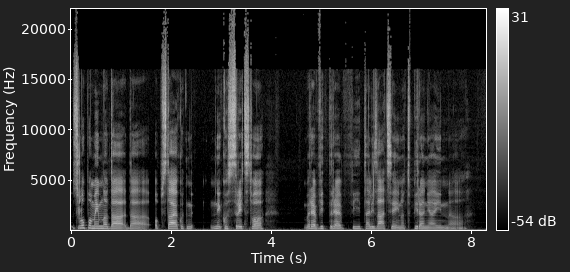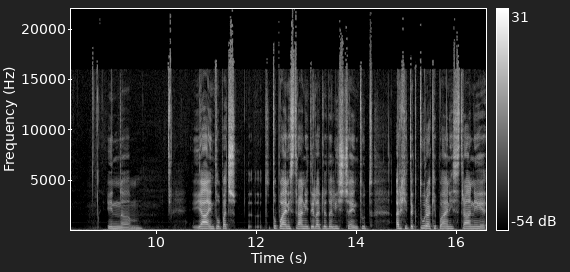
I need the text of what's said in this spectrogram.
Zelo pomembno da, da obstaja kot neko sredstvo revit, revitalizacije in odpiranja. In, uh, in, um, ja, in to pač to po eni strani dela gledališče in tudi arhitektura, ki po eni strani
